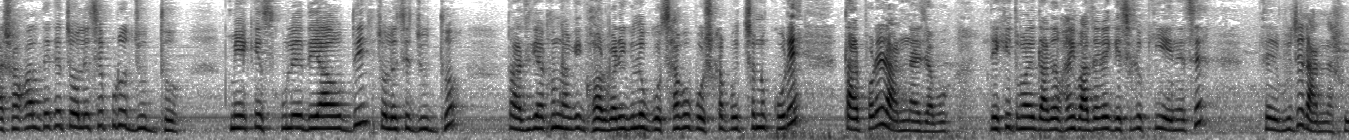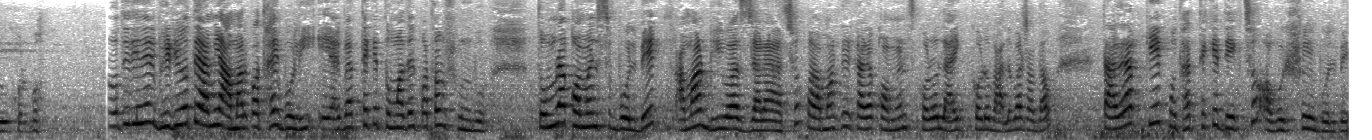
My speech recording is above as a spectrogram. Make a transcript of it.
আর সকাল থেকে চলেছে পুরো যুদ্ধ। মেয়েকে স্কুলে দেওয়া অবধি চলেছে যুদ্ধ। তো আজকে এখন আগে ঘর বাড়িগুলো গোছাবো, পরিষ্কার পরিচ্ছন্ন করে তারপরে রান্নায় যাব। দেখি তোমাদের দাদাভাই বাজারে গেছিল, কি এনেছে? সে বুঝে রান্না শুরু করব। প্রতিদিনের ভিডিওতে আমি আমার কথাই বলি এবার থেকে তোমাদের কথাও শুনব। তোমরা কমেন্টস বলবে, আমার ভিউয়ার্স যারা আছো, বা আমাকে কারা কমেন্টস করো লাইক করো, ভালোবাসা দাও, তারা কে কোথার থেকে দেখছ অবশ্যই বলবে।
